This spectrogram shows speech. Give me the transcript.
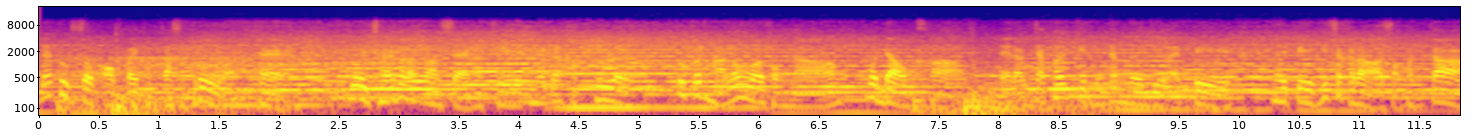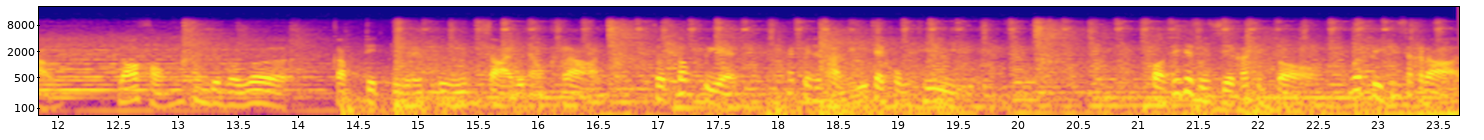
และถูกส่งออกไปทำการสำรวจแทนโดยใช้พลังงานแสงอาทิตย์ในการขับเคลื่อนเพื่อค้นหาร่องรอยของน้ำ บนดาวอังคารแต่หลังจากภารกิจนี้ดำเนินอยู่หลายปี ในปีคริสตศักราช2009 ล้อของหุ่นยนต์ rover กับติดอยู่ในพื้นทรายบนดาวอังคารจนต้องเปลี่ยนให้เป็นสถานีวิจัยคงที่ ก่อนที่จะสูญเสียการติดต่อ เมื่อปีคริศักราช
